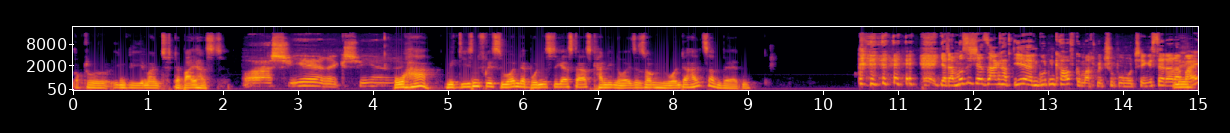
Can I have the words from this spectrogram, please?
ob du irgendwie jemand dabei hast. Boah, schwierig, schwierig. Oha, mit diesen Frisuren der Bundesliga-Stars kann die neue Saison nur unterhaltsam werden. Ja, da muss ich jetzt sagen, habt ihr einen guten Kauf gemacht mit Choupo-Moting? Ist der da Nee, dabei?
